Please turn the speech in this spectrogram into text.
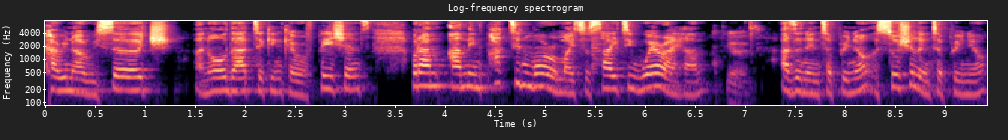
carrying out research and all that, taking care of patients. But I'm, I'm impacting more on my society where I am Yes. As an entrepreneur, a social entrepreneur,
